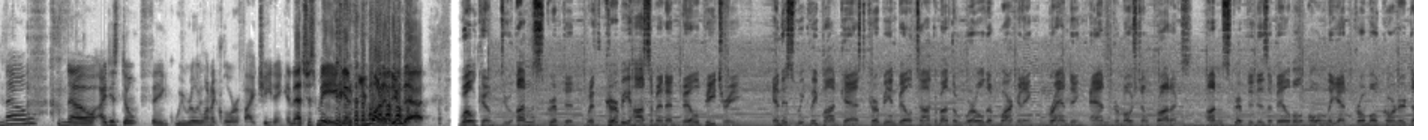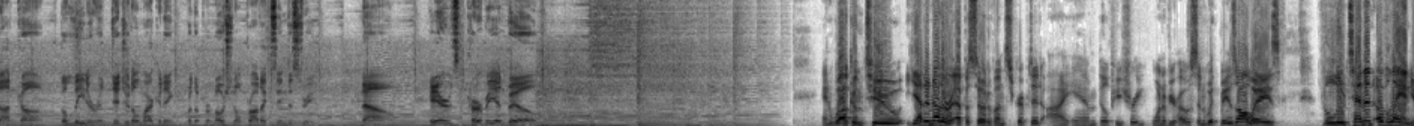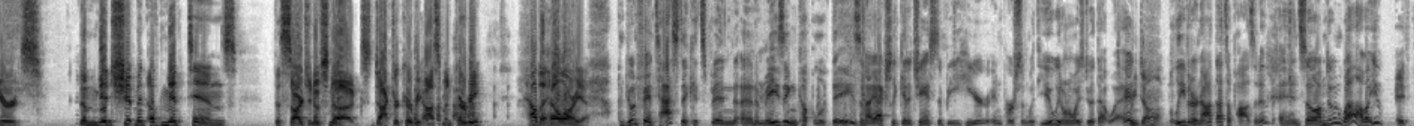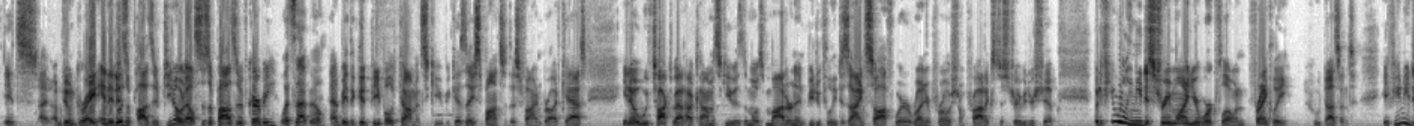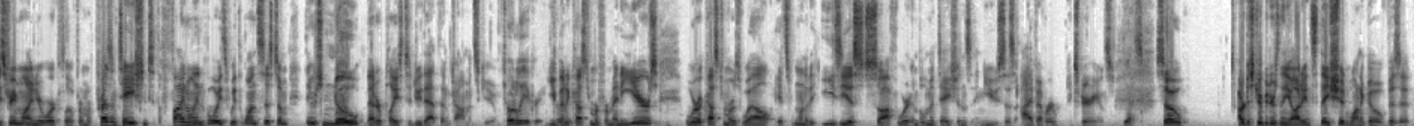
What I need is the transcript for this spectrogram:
No, no, I just don't think we really want to glorify cheating. And that's just me. Again, if you want to do that, Welcome to Unscripted with Kirby Hasseman and Bill Petrie. In this weekly podcast, Kirby and Bill talk about the world of marketing, branding, and promotional products. Unscripted is available only at promocorner.com, the leader in digital marketing for the promotional products industry. Now, here's Kirby and Bill. And welcome to yet another episode of Unscripted. I am Bill Petrie, one of your hosts, and with me, as always, the Lieutenant of Lanyards, the Midshipman of Mint Tins, the Sergeant of Snugz, Dr. Kirby Hasseman. Kirby, how the hell are you? I'm doing fantastic. It's been an amazing couple of days, and I actually get a chance to be here in person with you. We don't always do it that way. We don't. Believe it or not, that's a positive, and so I'm doing well. How about you? It, it's I, I'm doing great, and it is a positive. Do you know what else is a positive, Kirby? What's that, Bill? That'd be the good people at commonsku because they sponsor this fine broadcast. You know, we've talked about how commonsku is the most modern and beautifully designed software to run your promotional products distributorship. But if you really need to streamline your workflow, and frankly, who doesn't? If you need to streamline your workflow from a presentation to the final invoice with one system, there's no better place to do that than commonsku. Totally agree. You've been a Totally customer for many years. Mm-hmm. We're a customer as well. It's one of the easiest software implementations and uses I've ever experienced. Yes. So, our distributors in the audience, they should want to go visit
